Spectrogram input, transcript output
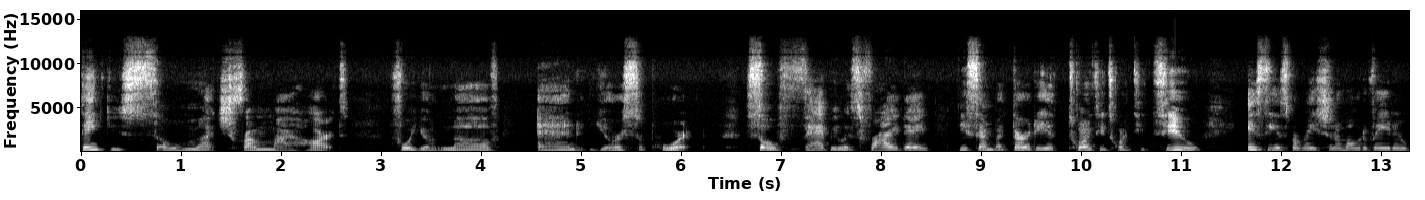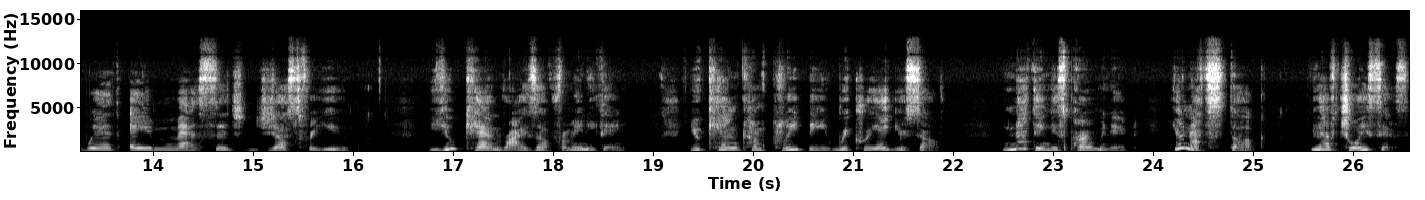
thank you so much from my heart for your love and your support. So, Fabulous Friday, December 30th, 2022, is the Inspirational Motivator with a message just for you you can rise up from anything. You can completely recreate yourself. Nothing is permanent. You're not stuck. You have choices.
